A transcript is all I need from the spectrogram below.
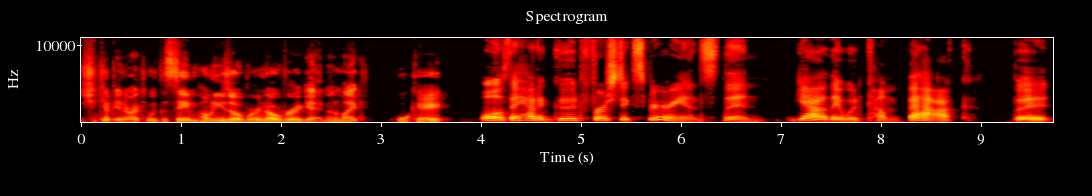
she kept interacting with the same ponies over and over again, and I'm like, okay. Well, if they had a good first experience, then yeah, they would come back. But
